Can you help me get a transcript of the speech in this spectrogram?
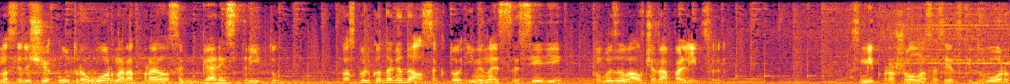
На следующее утро Уорнер отправился к Гарри Стриту, поскольку догадался, кто именно из соседей вызывал вчера полицию. Смит прошел на соседский двор,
